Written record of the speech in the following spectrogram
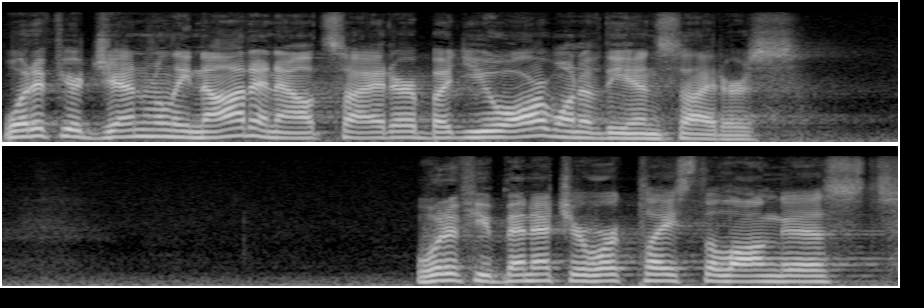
What if you're generally not an outsider, but you are one of the insiders? What if you've been at your workplace the longest?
